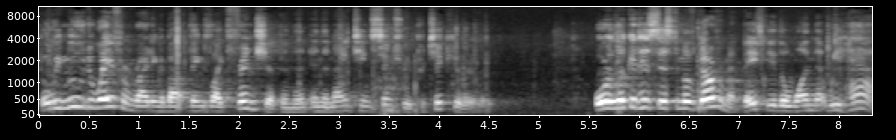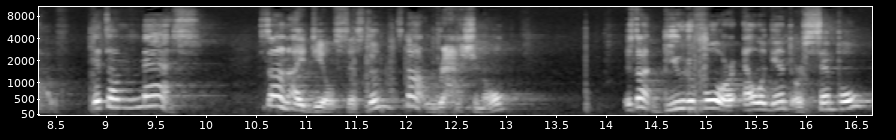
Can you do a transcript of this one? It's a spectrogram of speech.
But we moved away from writing about things like friendship in the, in the 19th century, particularly. Or look at his system of government, basically the one that we have. It's a mess. It's not an ideal system, it's not rational, it's not beautiful or elegant or simple.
